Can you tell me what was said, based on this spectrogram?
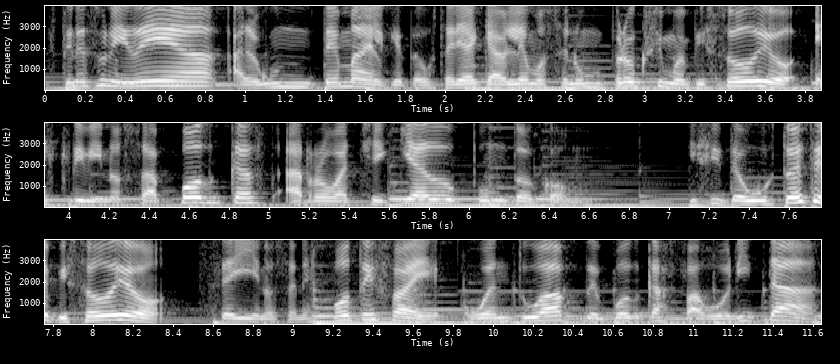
Si tienes una idea, algún tema del que te gustaría que hablemos en un próximo episodio, escribinos a podcast.chequeado.com. Y si te gustó este episodio, seguinos en Spotify o en tu app de podcast favorita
